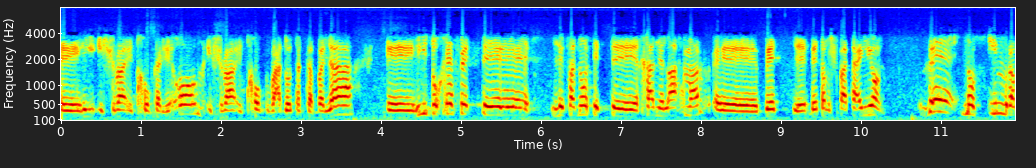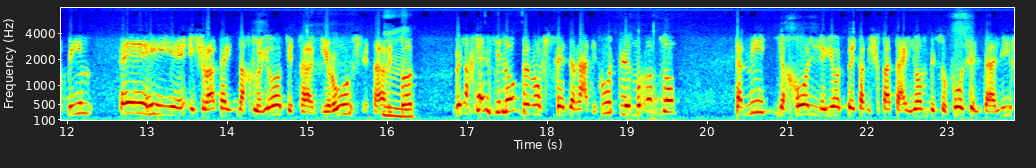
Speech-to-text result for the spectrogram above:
אה, היא אישרה את חוק הלאום, אישרה את חוק ועדות הקבלה, אה, היא דוחפת אה, לפנות את ח'אן אל-אחמר, בית, בית המשפט העליון, ונושאים רבים, היא אישרה את ההתנחלויות, את הגירוש, את ההריסות, ולכן זה לא בראש סדר העדיפות, למרות זאת תמיד יכול להיות בית המשפט העליון בסופו של תהליך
